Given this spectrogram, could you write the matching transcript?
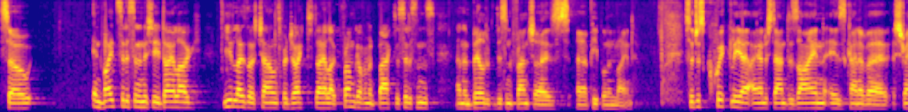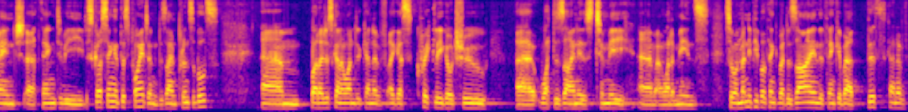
So invite citizen-initiated dialogue, utilize those channels for direct dialogue from government back to citizens, and then build disenfranchised uh, people in mind. So just quickly, I understand design is kind of a, strange uh, thing to be discussing at this point, and design principles. Um, but I just kind of wanted to kind of, I guess, quickly go through uh, what design is to me um, and what it means. So when many people think about design, they think about this kind of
